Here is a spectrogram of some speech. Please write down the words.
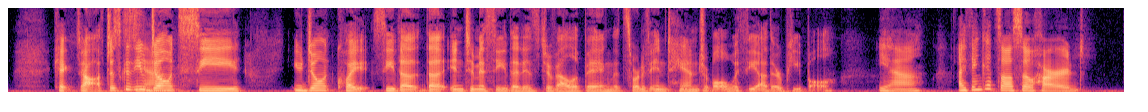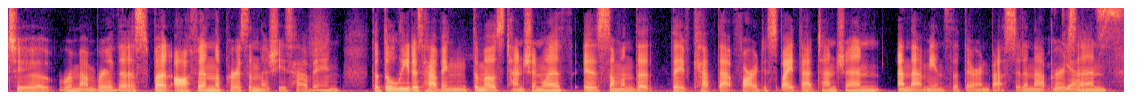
kicked off just because you Yeah. don't see you don't quite see the the intimacy that is developing that's sort of intangible with the other people. Yeah. I think it's also hard to remember this, but often the person that she's having, that the lead is having the most tension with, is someone that they've kept that far despite that tension. And that means that they're invested in that person. Yes.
